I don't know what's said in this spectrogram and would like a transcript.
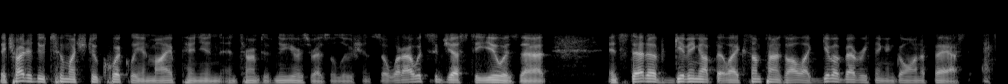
they try to do too much too quickly, in my opinion, in terms of New Year's resolutions. So what I would suggest to you is that instead of giving up, like sometimes I'll like give up everything and go on a fast. It's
